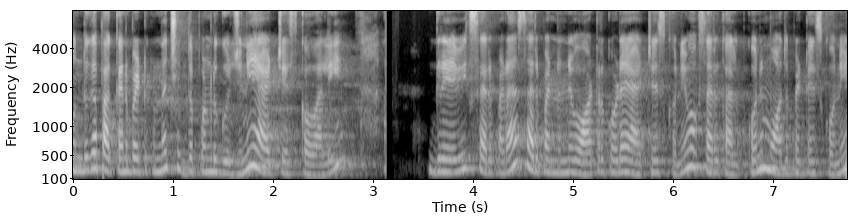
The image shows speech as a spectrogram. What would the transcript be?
ముందుగా పక్కన పెట్టుకున్న చింతపండు గుజ్జుని యాడ్ చేసుకోవాలి. గ్రేవీకి సరిపడా సరిపడినన్ని వాటర్ కూడా యాడ్ చేసుకొని ఒకసారి కలుపుకొని మూత పెట్టేసుకొని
